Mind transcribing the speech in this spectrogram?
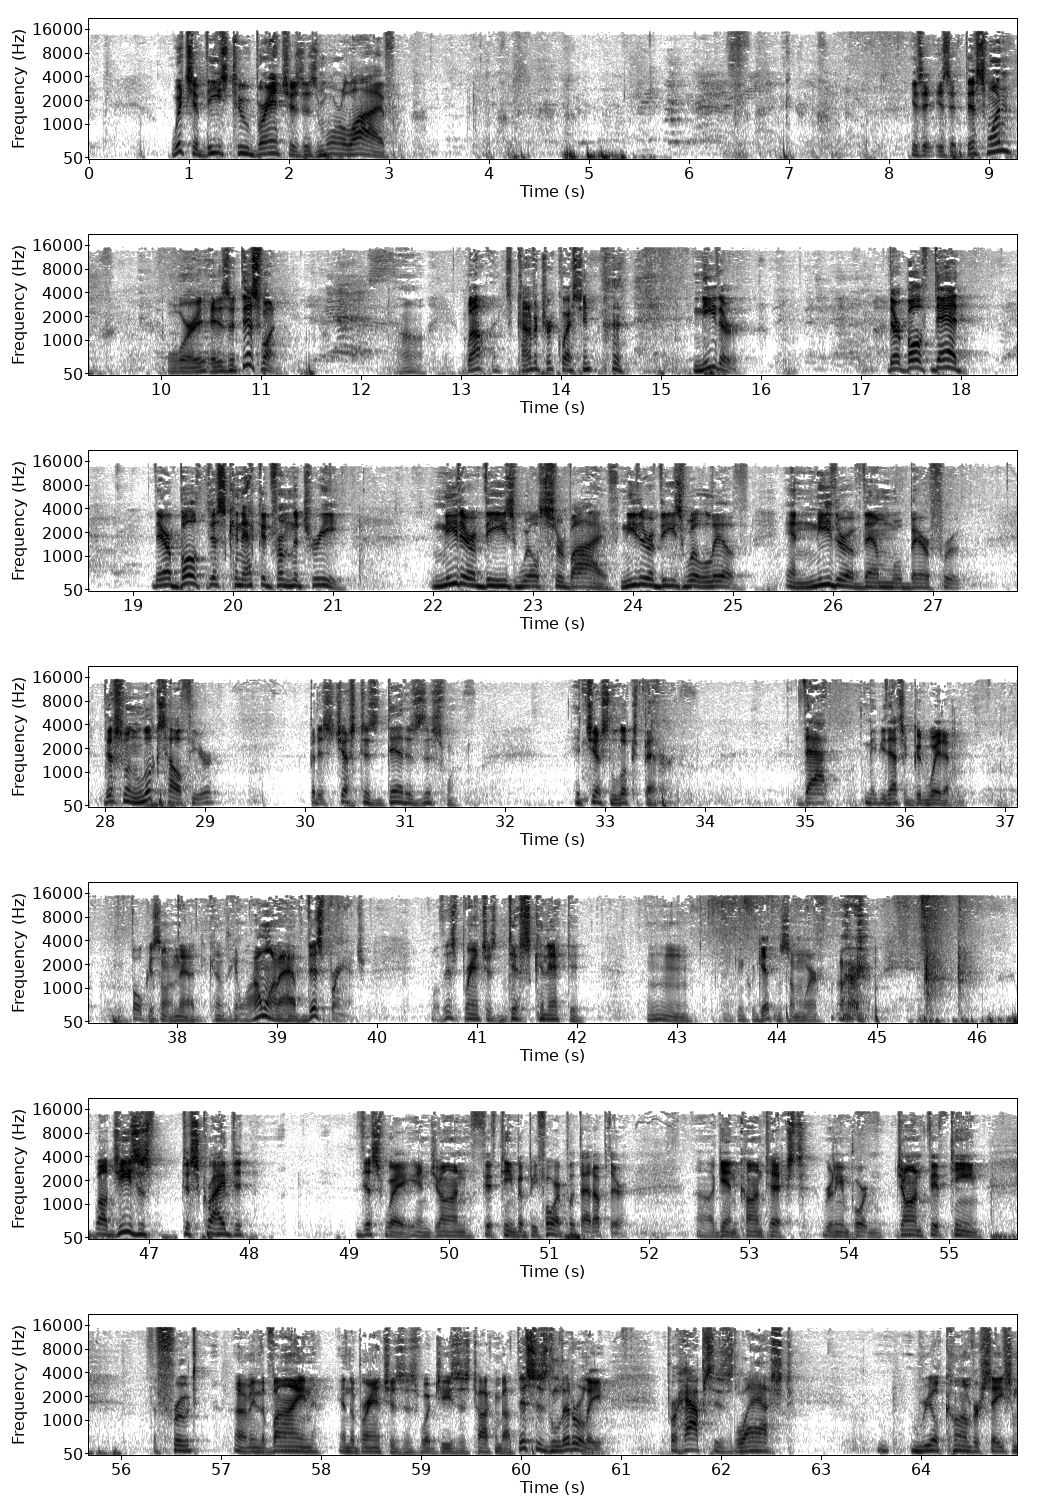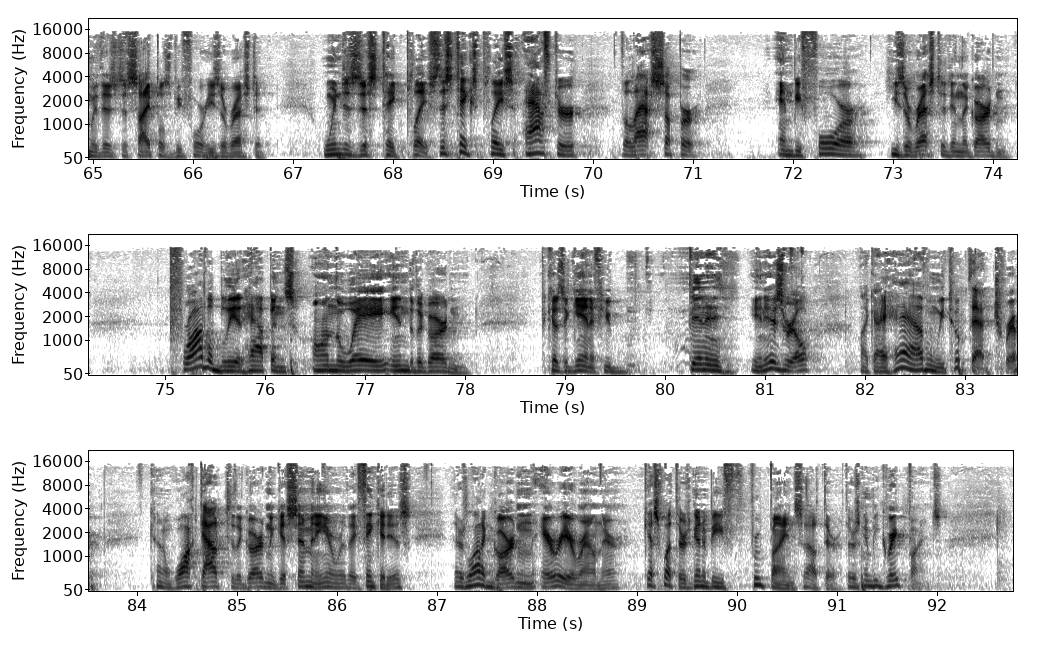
Which of these two branches is more alive? Is it, is it this one? Or is it this one? Yes. Oh. Well, it's kind of a trick question. Neither. They're both dead. They are both disconnected from the tree. Neither of these will survive. Neither of these will live. And neither of them will bear fruit. This one looks healthier, but it's just as dead as this one. It just looks better. That, maybe that's a good way to focus on that. You kind of think, well, I want to have this branch. Well, this branch is disconnected. Hmm, I think we're getting somewhere. well, Jesus described it this way in John 15. But before I put that up there, uh, again, context, really important. John 15, the fruit, I mean, the vine and the branches is what Jesus is talking about. This is literally perhaps his last real conversation with his disciples before he's arrested. When does this take place? This takes place after the Last Supper and before he's arrested in the garden. Probably it happens on the way into the garden. Because again, if you've been in, in Israel, like I have, and we took that trip, kind of walked out to the Garden of Gethsemane, or where they think it is, there's a lot of garden area around there. Guess what? There's going to be fruit vines out there. There's going to be grapevines.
